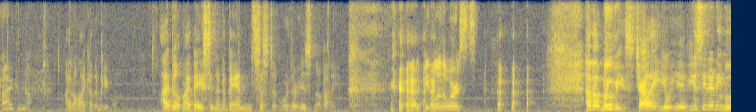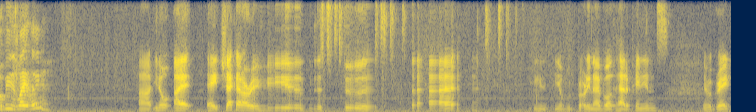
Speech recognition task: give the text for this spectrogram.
I do not. I don't like other people. I built my base in an abandoned system where there is nobody. the people are the worst. How about movies, Charlie? You, you, have you seen any movies lately? Uh, you know, I hey, check out our review. The Suicide. You, you know, Brody and I both had opinions. They were great.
